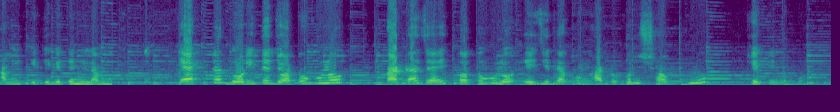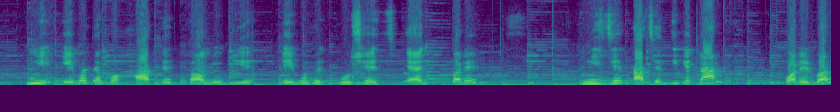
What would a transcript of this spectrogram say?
আমি কেটে কেটে নিলাম। একটা দড়িতে যতগুলো কাটা যায়, ততগুলো এই যে দেখো, খাটো করে সবগুলো কেটে নেব। নিয়ে এবার দেখো, হাতের তালু দিয়ে এইভাবে ঘষে একবারে নিজের কাছের দিকে টান পরের বার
